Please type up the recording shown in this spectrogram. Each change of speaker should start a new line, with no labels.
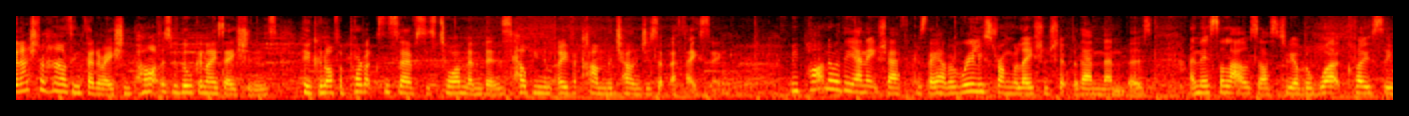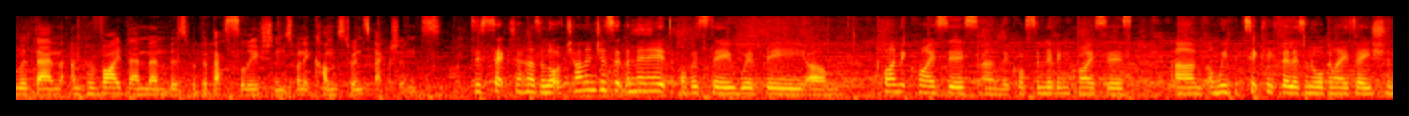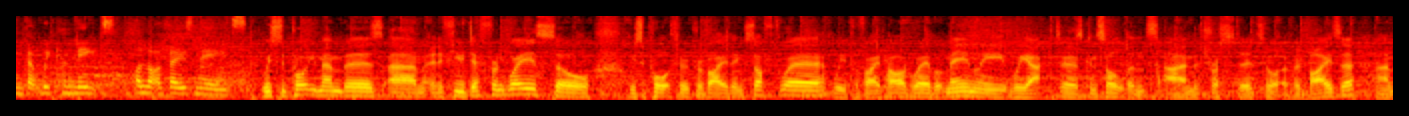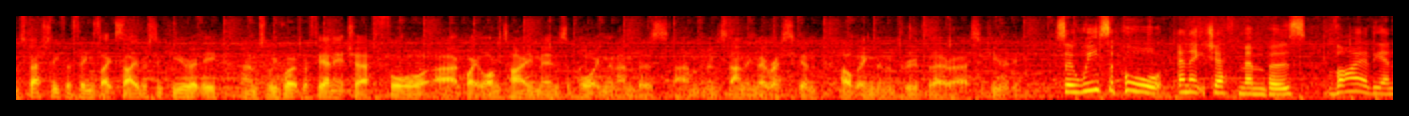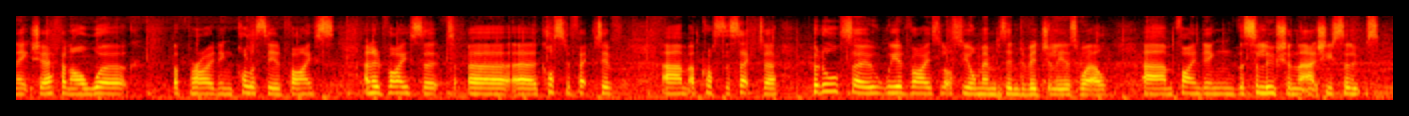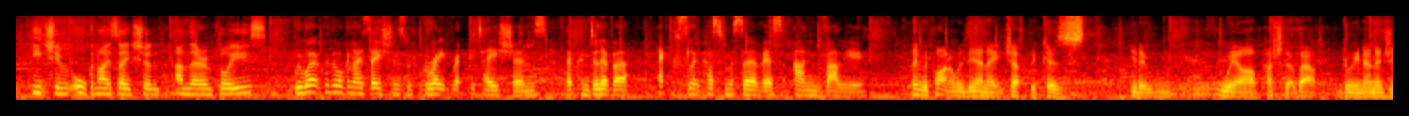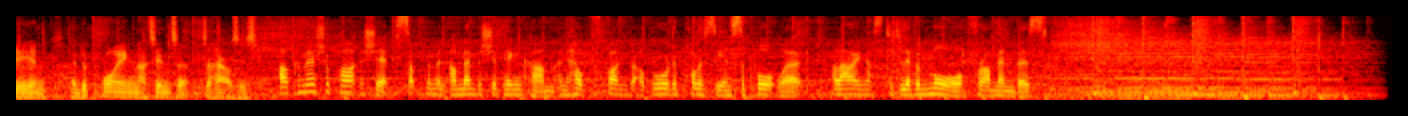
The National Housing Federation partners with organisations who can offer products and services to our members, helping them overcome the challenges that they're facing.
We partner with the NHF because they have a really strong relationship with their members and this allows us to be able to work closely with them and provide their members with the best solutions when it comes to inspections.
This sector has a lot of challenges at the minute, obviously with the um, climate crisis and the cost of living crisis um, and we particularly feel as an organisation that we can meet a lot of those needs.
We support your members um, in a few different ways, so we support through providing software, we provide hardware, but mainly we act as consultants and a trusted sort of advisor, um, especially for things like cyber security. Um, so we've worked with the NHF for uh, quite a long time in supporting the members um, and understanding their risk and helping them improve their uh, security.
So we support NHF members via the NHF and our work of providing policy advice and advice at uh, uh, cost effective um, across the sector but also we advise lots of your members individually as well, um, finding the solution that actually suits each organisation and their employees.
We work with organisations with great reputations that can deliver excellent customer service and value.
I think we partner with the NHF because you know, we are passionate about green energy and, and deploying that into to houses.
Our commercial partnerships supplement our membership income and help fund our broader policy and support work, allowing us to deliver more for our members.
